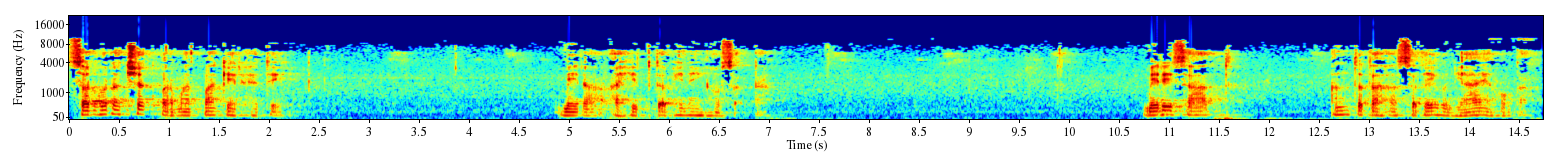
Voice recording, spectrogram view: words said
सर्वरक्षक परमात्मा के रहते मेरा अहित कभी नहीं हो सकता। मेरे साथ अंततः सदैव न्याय होगा।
